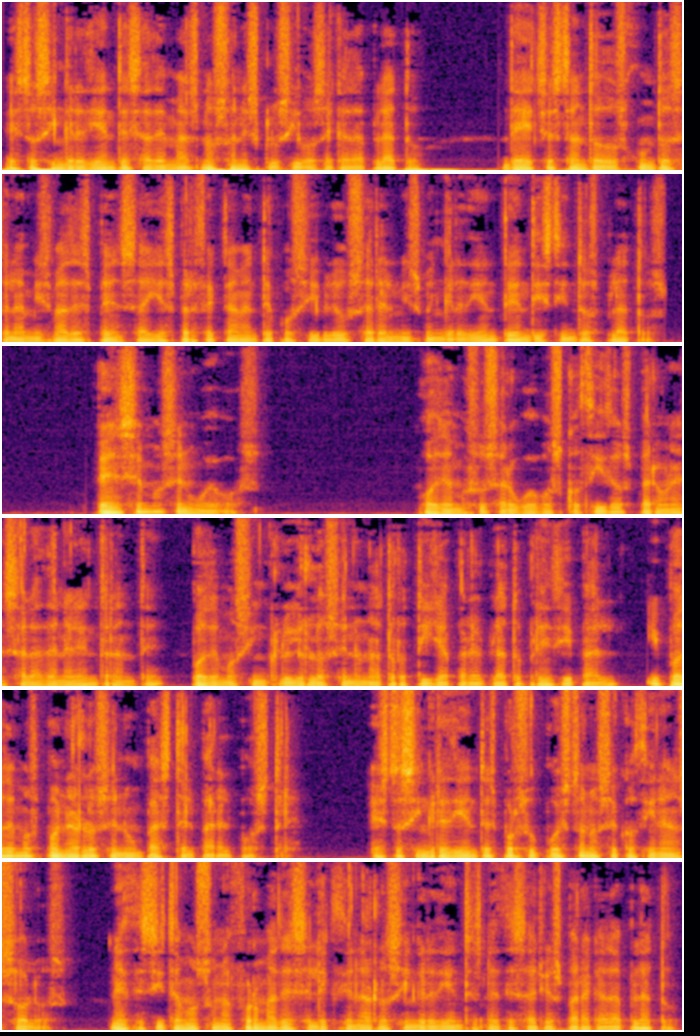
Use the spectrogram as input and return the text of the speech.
Estos ingredientes además no son exclusivos de cada plato. De hecho están todos juntos en la misma despensa y es perfectamente posible usar el mismo ingrediente en distintos platos. Pensemos en huevos. Podemos usar huevos cocidos para una ensalada en el entrante, podemos incluirlos en una tortilla para el plato principal y podemos ponerlos en un pastel para el postre. Estos ingredientes por supuesto no se cocinan solos, necesitamos una forma de seleccionar los ingredientes necesarios para cada plato.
